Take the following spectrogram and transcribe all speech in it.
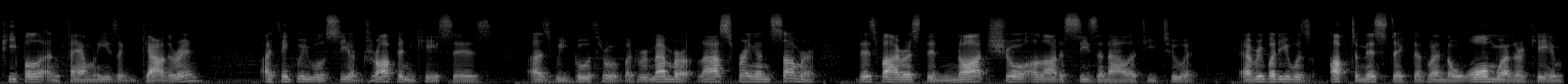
people and families are gathering, I think we will see a drop in cases as we go through. But remember, last spring and summer, this virus did not show a lot of seasonality to it. Everybody was optimistic that when the warm weather came,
